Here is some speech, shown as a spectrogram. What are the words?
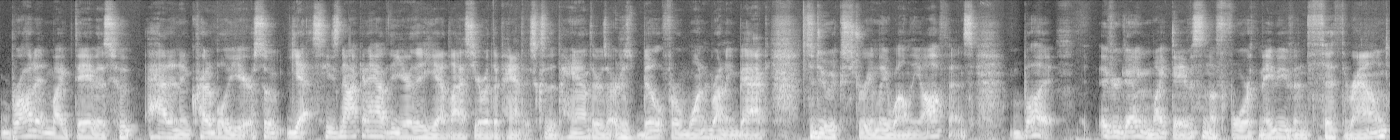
brought in Mike Davis, who had an incredible year. So, yes, he's not going to have the year that he had last year with the Panthers because the Panthers are just built for one running back to do extremely well in the offense. But if you're getting Mike Davis in the fourth, maybe even fifth round,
